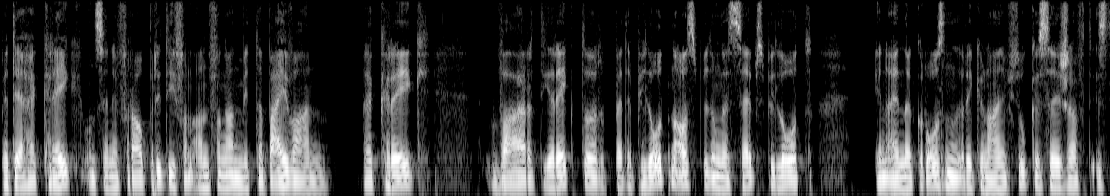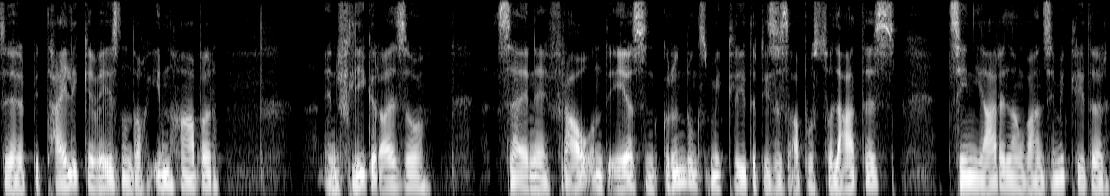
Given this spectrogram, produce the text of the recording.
bei der Herr Craig und seine Frau Britti von Anfang an mit dabei waren. Herr Craig war Direktor bei der Pilotenausbildung als Selbstpilot. In einer großen regionalen Fluggesellschaft ist er beteiligt gewesen und auch Inhaber, ein Flieger also. Seine Frau und er sind Gründungsmitglieder dieses Apostolates. Zehn Jahre lang waren sie Mitglieder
